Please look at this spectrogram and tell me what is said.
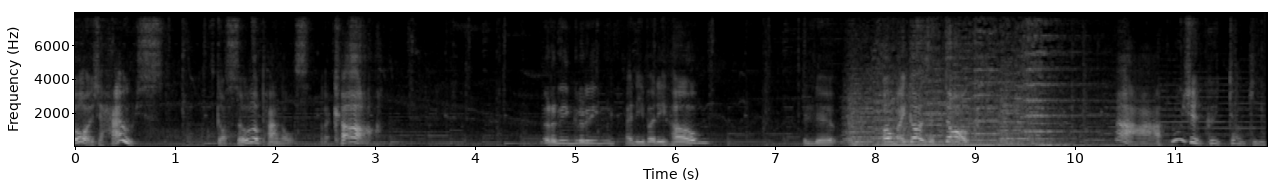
oh, it's a house. It's got solar panels and a car. Ring ring. Anybody home? Hello. Oh my God, it's a dog. Ah, who's a good doggy?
